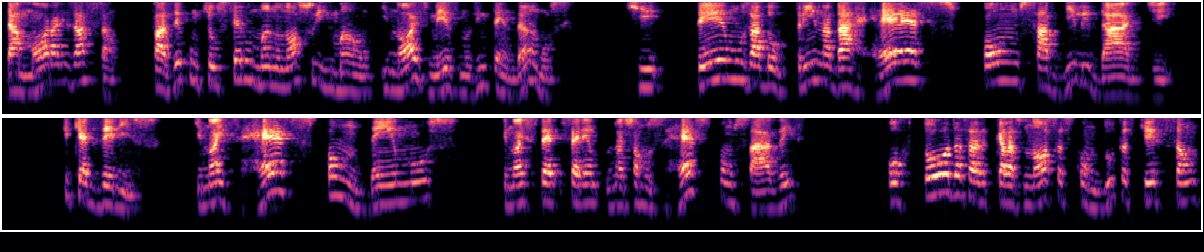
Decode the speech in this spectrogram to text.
da moralização, fazer com que o ser humano, nosso irmão e nós mesmos entendamos que temos a doutrina da responsabilidade. O que quer dizer isso? Que nós respondemos, que nós seremos, nós somos responsáveis por todas aquelas nossas condutas que são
